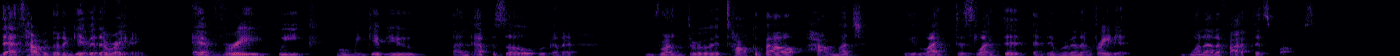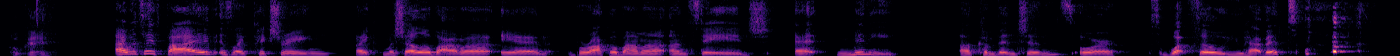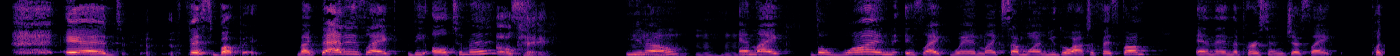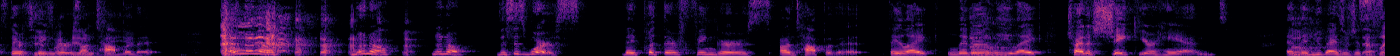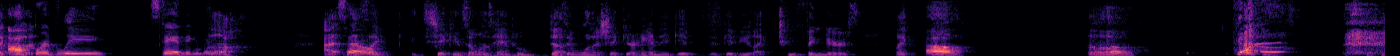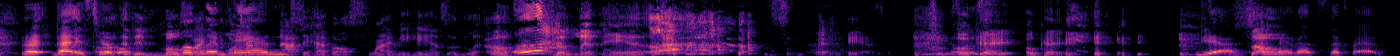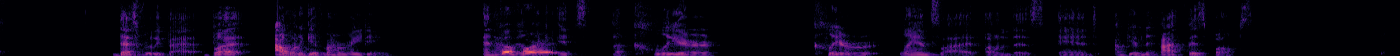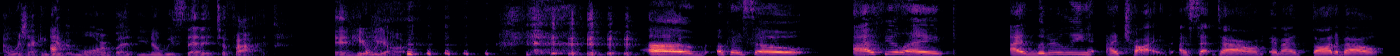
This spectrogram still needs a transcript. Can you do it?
That's how we're gonna give it a rating. Every week when we give you an episode, we're gonna run through it, talk about how much we liked, disliked it, and then we're gonna rate it. One out of five fist bumps. Okay. I would say five is like picturing like Michelle Obama and Barack Obama on stage at many uh, conventions or what so you have it. And fist bumping. Like that is like the ultimate. Okay. you know? Mhm, mhm. and like the one is like when like someone you go out to fist bump and then the person just like puts their Pretends fingers on top of it oh, no, no, no, no. No no. This is worse. They put their fingers on top of it. They like literally Ugh. like try to shake your hand, and then you guys are just like the- awkwardly standing there. Ugh. I, So- that's like shaking someone's hand who doesn't want to shake your hand and give just give you like two fingers. Like Oh, oh, God, ugh. that that like, is uh, terrible. ugh. And then most The like limp more times than hand. not, they have all slimy hands. Oh, the limp hand. Sweaty hands. Jesus. Okay, okay. Yeah. So- okay, that's that's bad. That's really bad. But I want to give my rating. And I feel for like it. it's a clear, clear landslide on this. And I'm giving it five fist bumps. I wish I can give it more, but you know, we set it to five. And here we are. um okay so i feel like i literally i tried i sat down and i thought about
